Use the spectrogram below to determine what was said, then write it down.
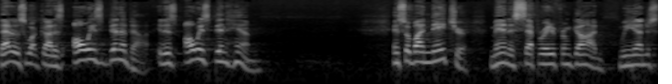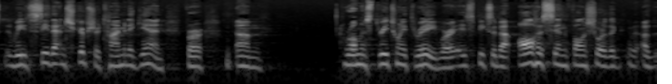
That is what God has always been about. It has always been Him. And so, by nature, man is separated from God. We, we see that in Scripture time and again. For um, Romans 3.23, where it speaks about all have sinned and fallen short of the, of,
